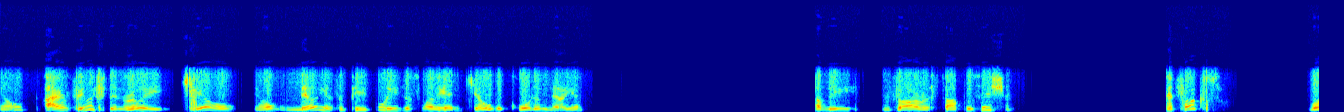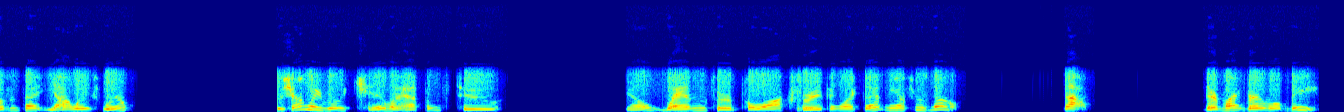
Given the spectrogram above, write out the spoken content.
you know, Iron Felix didn't really kill, you know, millions of people. He just went ahead and killed a quarter million of the czarist opposition. And folks, wasn't that Yahweh's will? Does Yahweh really care what happens to, you know, Wends or Polacks or anything like that? And the answer is no. Now, there might very well be.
